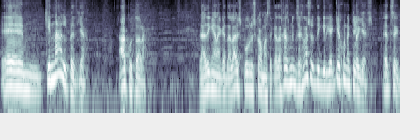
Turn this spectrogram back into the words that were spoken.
Ε, κοινάλ παιδιά, άκου τώρα. Δηλαδή για να καταλάβεις πού βρισκόμαστε. Καταρχάς, μην ξεχνάς ότι την Κυριακή έχουν εκλογές. Έτσι.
